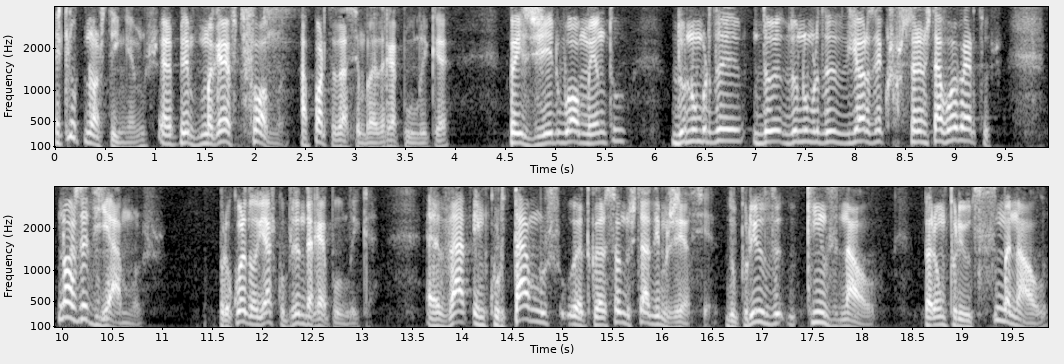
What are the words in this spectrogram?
aquilo que nós tínhamos era, por exemplo, uma greve de fome à porta da Assembleia da República para exigir o aumento do número de, do, do número de, de horas em que os restaurantes estavam abertos. Nós adiámos, por acordo, aliás, com o Presidente da República, a data, encurtámos a declaração do estado de emergência do período quinzenal para um período semanal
